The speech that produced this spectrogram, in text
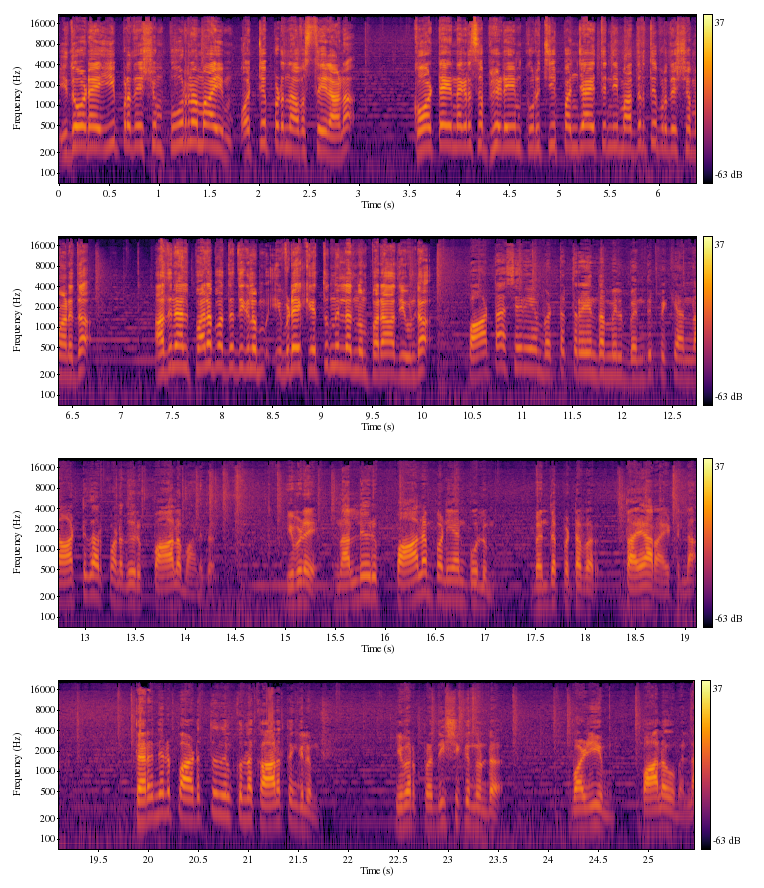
ഇതോടെ ഈ പ്രദേശം പൂർണമായും ഒറ്റപ്പെടുന്ന അവസ്ഥയിലാണ്. കോട്ടയം നഗരസഭയുടെയും കുറിച്ചി പഞ്ചായത്തിന്റെയും അതിർത്തി പ്രദേശമാണിത്. അതിനാൽ പല പദ്ധതികളും ഇവിടേക്ക് എത്തുന്നില്ലെന്നും പരാതിയുണ്ട്. പാട്ടാശ്ശേരിയും വെട്ടത്രയും തമ്മിൽ ബന്ധിപ്പിക്കാൻ നാട്ടുകാർ പണിത ഒരു പാലമാണിത്. ഇവിടെ നല്ലൊരു പാലം പണിയാൻ പോലും ബന്ധപ്പെട്ടവർ തയ്യാറായിട്ടില്ല. തെരഞ്ഞെടുപ്പ് അടുത്തു നിൽക്കുന്ന കാലത്തെങ്കിലും ഇവർ പ്രതീക്ഷിക്കുന്നുണ്ട് വഴിയും പാലവുമല്ല.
